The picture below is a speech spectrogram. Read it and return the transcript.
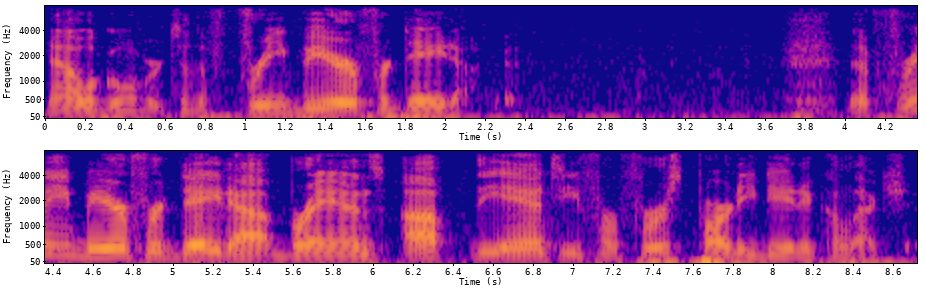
now we'll go over to the free beer for data. The free beer for data brands up the ante for first party data collection.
